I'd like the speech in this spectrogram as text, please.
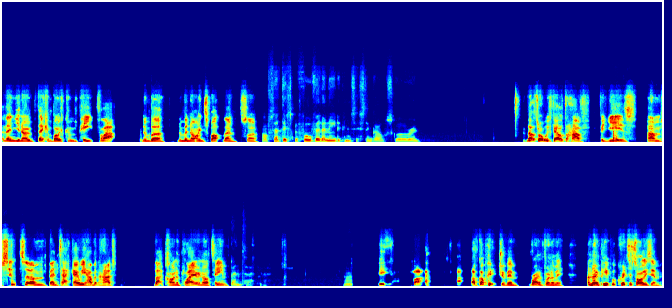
and then you know they can both compete for that number number nine spot then. So I've said this before. Villa need a consistent goal scorer that's what we failed to have for years. Um, since um Benteke, we haven't had that kind of player in our team. Benteke. But I- I've got a picture of him right in front of me. I know people criticise him,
